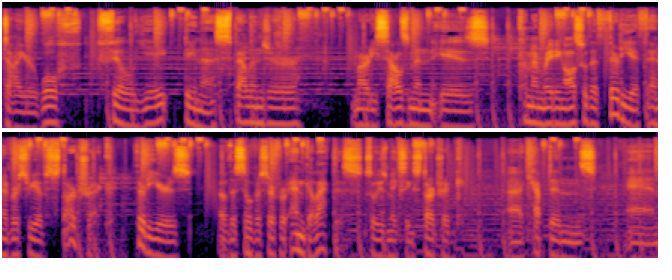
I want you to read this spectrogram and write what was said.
Dire Wolf, Phil Yates, Dana Spellinger, Marty Salzman is commemorating also the 30th anniversary of Star Trek, 30 years of the Silver Surfer and Galactus. So he's mixing Star Trek uh, captains and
